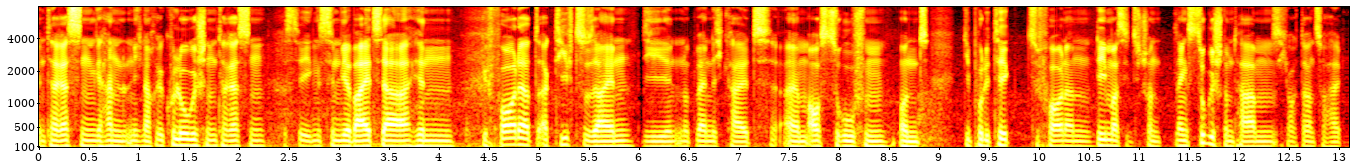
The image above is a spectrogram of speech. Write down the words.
Interessen gehandelt, nicht nach ökologischen Interessen. Deswegen sind wir weiterhin gefordert, aktiv zu sein, die Notwendigkeit ähm, auszurufen und die Politik zu fordern, dem, was sie schon längst zugestimmt haben, sich auch daran zu halten.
